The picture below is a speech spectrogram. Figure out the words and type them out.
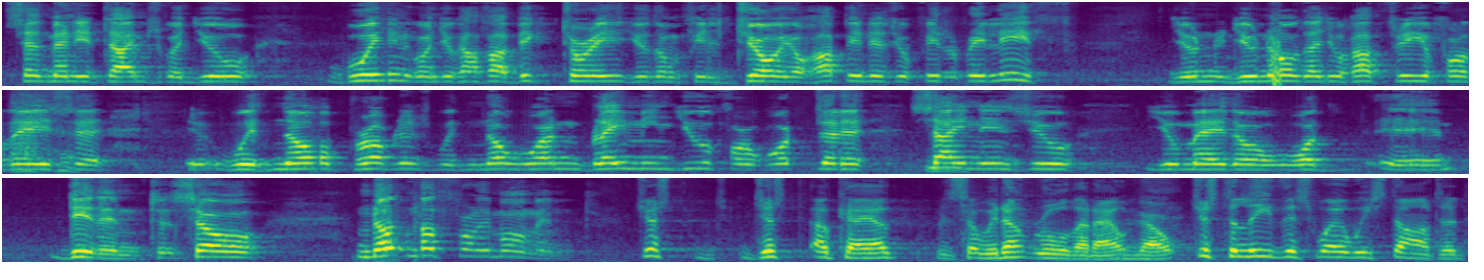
said many times, when you win, when you have a victory, you don't feel joy or happiness. You feel relief. You you know that you have three or four days. Uh, with no problems, with no one blaming you for what uh, signings you you made or what uh, didn't. So, not not for the moment. Just, just okay. So we don't rule that out. No. Just to leave this where we started,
